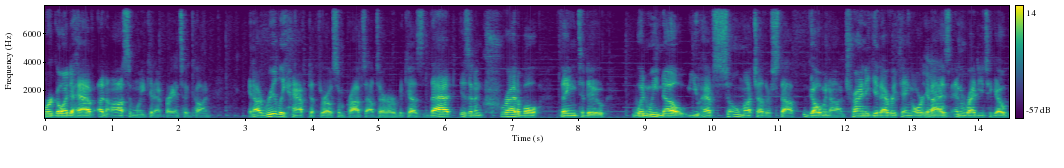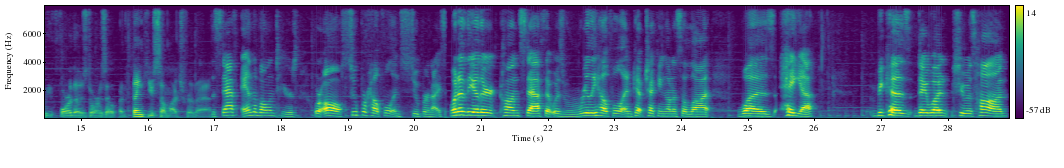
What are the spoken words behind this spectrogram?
were going to have an awesome weekend at Branson Con. And I really have to throw some props out to her because that is an incredible thing to do when we know you have so much other stuff going on, trying to get everything organized and ready to go before those doors open. Thank you so much for that. The staff and the volunteers were all super helpful and super nice. One of the other con staff that was really helpful and kept checking on us a lot was Heya. Because day one she was Han,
